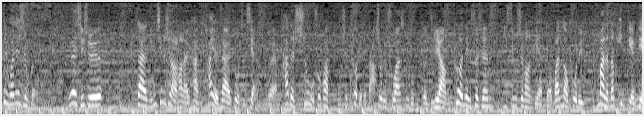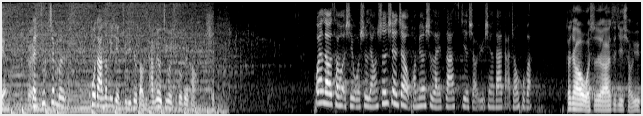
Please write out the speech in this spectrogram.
最关键是稳，因为其实。在宁青的视角上来看，他也在做极限。对，他的失误说实话不是特别的大，就是出弯速度问题。两个那个侧身 ECU 释放点的弯道过得慢了那么一点点，对但就这么扩大那么一点距离，就导致他没有机会去做对抗。是。欢迎来到采访席，我是梁生，现在站我旁边的是来自 SG 的小玉，先和大家打招呼吧。大家好，我是 SG 小玉。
